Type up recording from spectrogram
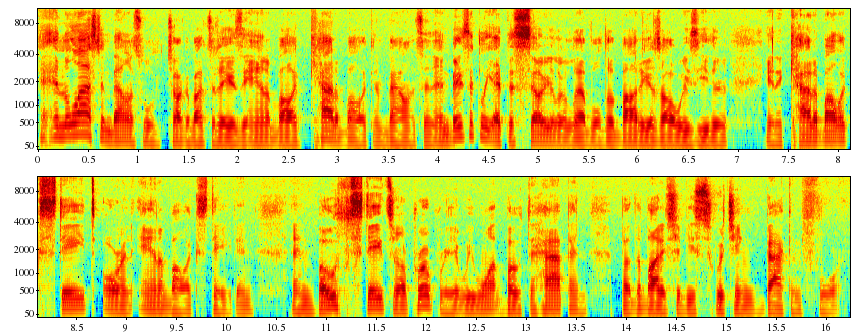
And the last imbalance we'll talk about today is the anabolic catabolic imbalance. And, and basically, at the cellular level, the body is always either in a catabolic state or an anabolic state. And, and both states are appropriate. We want both to happen, but the body should be switching back and forth.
